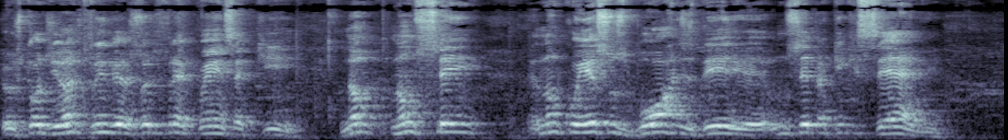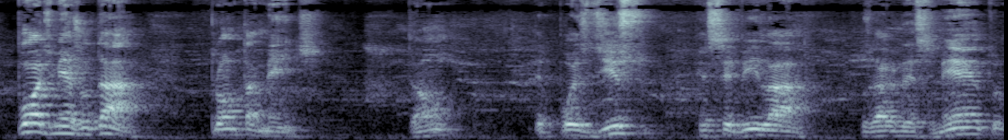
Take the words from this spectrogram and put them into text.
eu estou diante do inversor de frequência aqui, não, não sei, eu não conheço os bordes dele, não sei para que, que serve. Pode me ajudar? Prontamente. Então, depois disso, recebi lá os agradecimentos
